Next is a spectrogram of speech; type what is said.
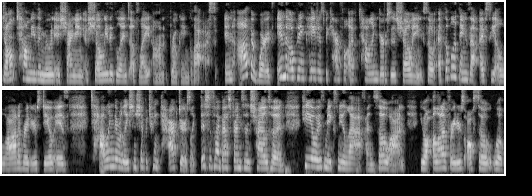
don't tell me the moon is shining, show me the glint of light on broken glass. In other words, in the opening pages, be careful of telling versus showing. So, a couple of things that I see a lot of writers do is telling the relationship between characters, like, this is my best friend since childhood, he always makes me laugh, and so on. You, a lot of writers also will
